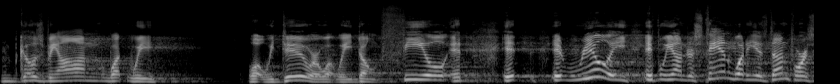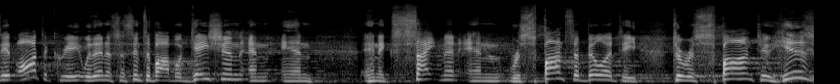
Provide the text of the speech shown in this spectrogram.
It goes beyond what we what we do or what we don't feel. It, it, it really, if we understand what He has done for us, it ought to create within us a sense of obligation and, and, and excitement and responsibility to respond to His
